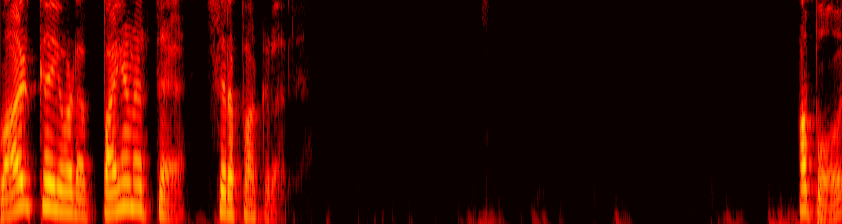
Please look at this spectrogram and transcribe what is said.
வாழ்க்கையோட பயணத்தை சிறப்பாக்குறாரு. அப்போ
